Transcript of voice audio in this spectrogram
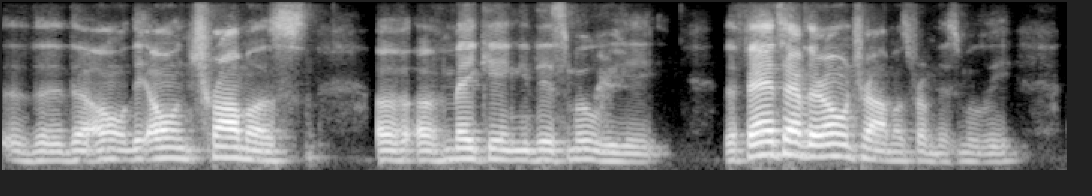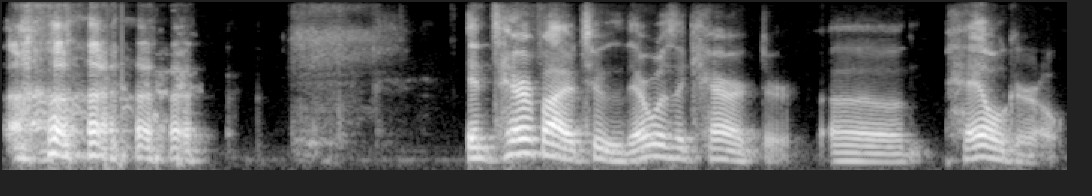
the the own the own traumas of of making this movie. The fans have their own traumas from this movie. In Terrifier 2, there was a character, uh, Pale Girl.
